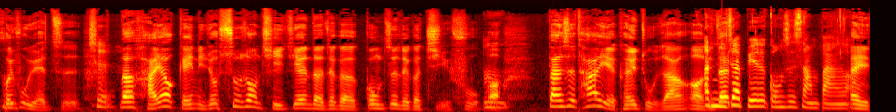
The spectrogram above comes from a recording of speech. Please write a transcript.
恢复原职，是。那还要给你就诉讼期间的这个工资的一个给付哦，但是他也可以主张哦，你在别的公司上班了，哎，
